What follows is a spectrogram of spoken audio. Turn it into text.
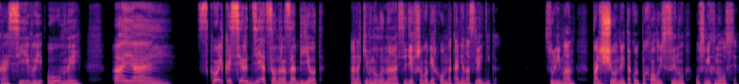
Красивый, умный. Ай-ай, сколько сердец он разобьет!» Она кивнула на сидевшего верхом на коне наследника. Сулейман, польщенный такой похвалой сыну, усмехнулся.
